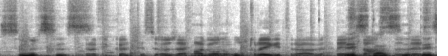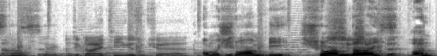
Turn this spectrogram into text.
sınırsız. Grafik kalitesi özel. Abi onu ultra'ya getir abi. Destansı, Destansı, destansı. Bence gayet iyi gözüküyor ya. Ama şu an bir şu an daha iyi. Şaşırttı. Lan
